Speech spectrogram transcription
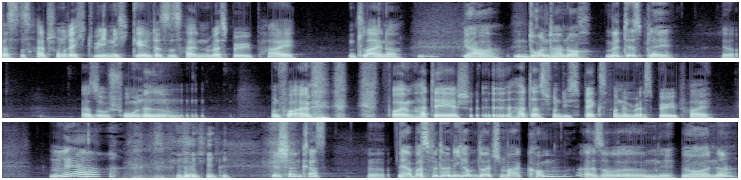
das ist halt schon recht wenig Geld. Das ist halt ein Raspberry Pi, ein kleiner. Ja, drunter noch, mit Display. Also schon. Also- und vor allem, vor allem hat er ja, äh, hat das schon die Specs von dem Raspberry Pi. Ja. ist schon krass. Ja. Ja. aber es wird doch nicht auf den deutschen Markt kommen. Also, ähm, Nee. ja, ne?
